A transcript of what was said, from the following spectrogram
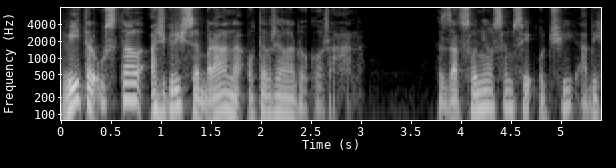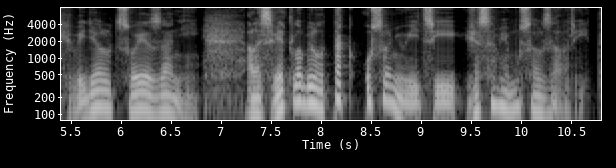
Vítr ustal, až když se brána otevřela do kořán. Zaclonil jsem si oči, abych viděl, co je za ní, ale světlo bylo tak oslňující, že jsem je musel zavřít.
